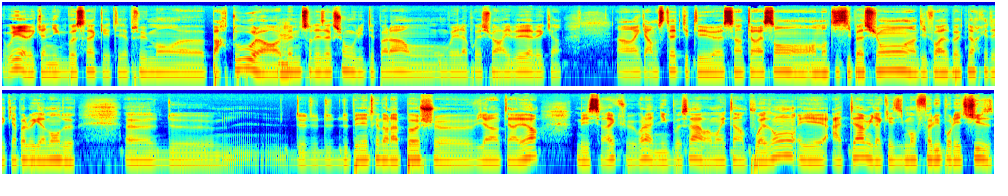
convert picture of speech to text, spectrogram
Oui, avec un Nick Bossa qui était absolument euh, partout. Alors, mm. même sur des actions où il n'était pas là, on, voyait la pression arriver avec un, un Rick Armstead qui était assez intéressant en, anticipation, un DeForest Buckner qui était capable également de, euh, pénétrer dans la poche euh, via l'intérieur. Mais c'est vrai que voilà, Nick Bossa a vraiment été un poison et à terme, il a quasiment fallu pour les Chiefs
